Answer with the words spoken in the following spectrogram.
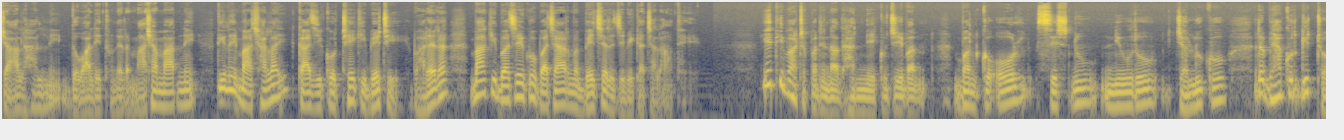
जाल हाल्ने दोवाली थुनेर माछा मार्ने तिनै माछालाई काजीको ठेकी बेठी भरेर बाँकी बचेको बजारमा बेचेर जीविका चलाउँथे। यतिबाट पनि नधानिएको जीवन वनको ओल सिस्नु न्युरो जलुको र भ्याकुर गिट्ठो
